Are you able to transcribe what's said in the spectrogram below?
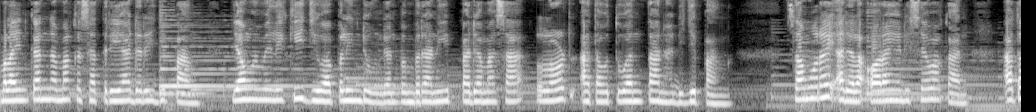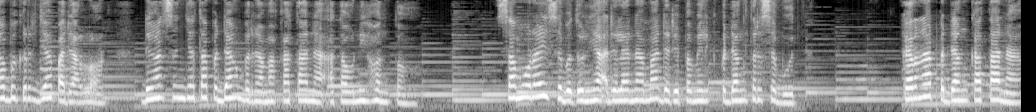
melainkan nama kesatria dari Jepang yang memiliki jiwa pelindung dan pemberani pada masa Lord atau Tuan Tanah di Jepang. Samurai adalah orang yang disewakan atau bekerja pada Lord dengan senjata pedang bernama katana atau nihonto. Samurai sebetulnya adalah nama dari pemilik pedang tersebut karena pedang katana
